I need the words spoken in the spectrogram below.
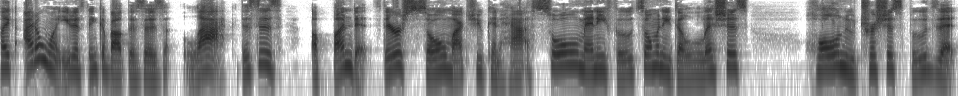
Like, I don't want you to think about this as lack. This is abundance. There's so much you can have. So many foods, so many delicious, whole, nutritious foods that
